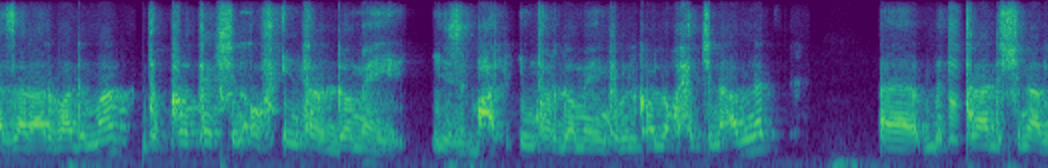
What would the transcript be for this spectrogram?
ኣዘራርባ ድማ the protection of interdomain እዩ ዝበሃል። ኢንተርዶመይን ክብል ከለኹ ሕጂ ንኣብነት ብትራዲሽናል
